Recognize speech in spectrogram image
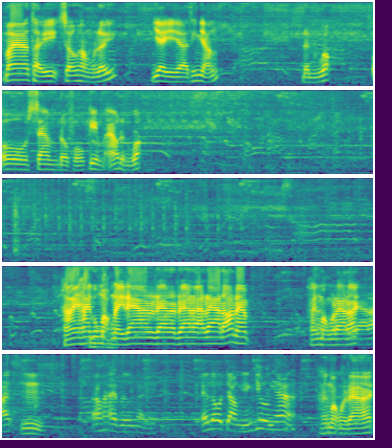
Ma thị sơn hồng lý, giày à, thiên nhẫn. Định quốc, ô sam đồ phổ kim, áo định quốc. Hai hai con mọc này ra ra ra ra, ra đó nè. Hai con mọc ra đấy. Ừ. Hai rương này. Hello chào Nguyễn Dương nha. Hai mọc này ra đấy.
